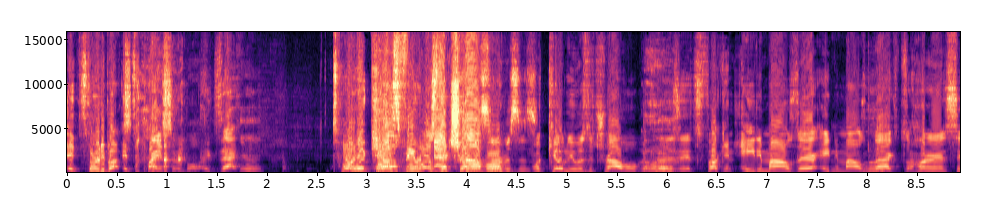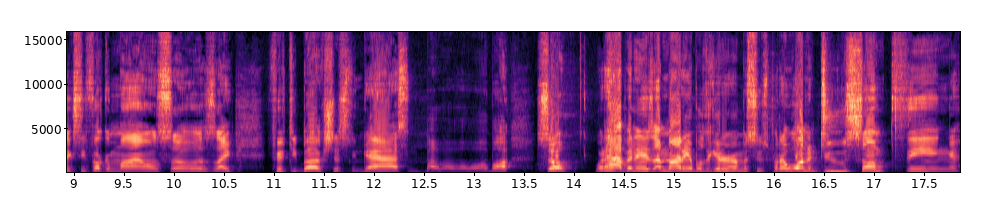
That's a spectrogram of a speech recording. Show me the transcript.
it's 30 bucks. It's priceable, exactly. And twenty what killed me was the travel. services. What killed me was the travel because it's fucking 80 miles there, 80 miles mm. back. It's 160 fucking miles, so it's like 50 bucks just in gas and blah blah blah blah blah. So what happened is I'm not able to get her a masseuse, but I want to do something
